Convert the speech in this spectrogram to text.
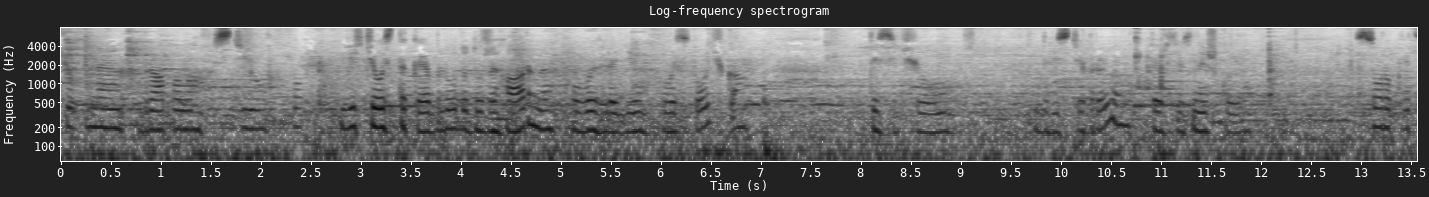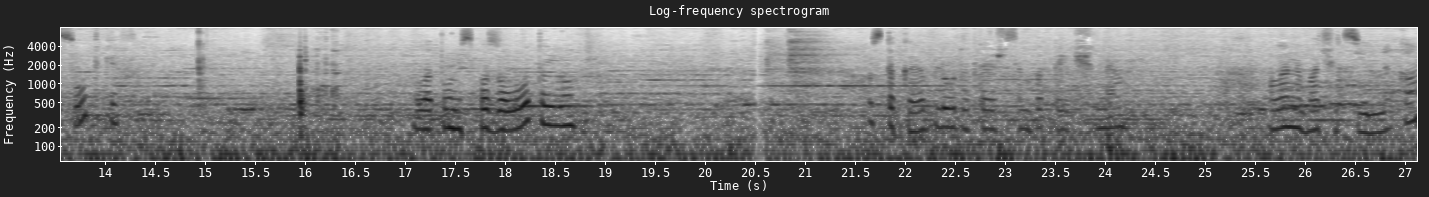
щоб не драпало стіл. Є ще ось таке блюдо, дуже гарне у вигляді листочка. 1200 гривень, теж зі знижкою 40%. Латунь з позолотою. Ось таке блюдо теж симпатичне, але не бачу цінника.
